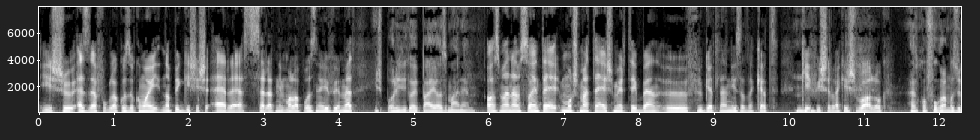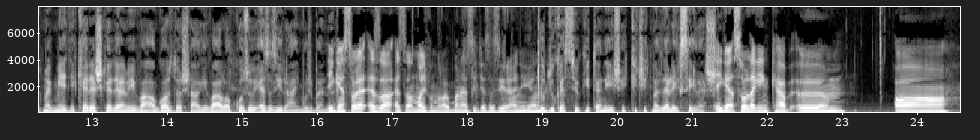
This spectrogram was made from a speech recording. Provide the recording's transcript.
és ezzel foglalkozok a mai napig is, és erre szeretném alapozni a jövőmet. És politikai pálya az már nem? Az már nem, szóval én te, most már teljes mértékben ö, független nézeteket uh-huh. képviselek és vallok. Hát akkor fogalmazunk meg még egy kereskedelmi, a gazdasági, vállalkozói, ez az irány most benne. Igen, szóval ez a, ez a nagy vonalakban ez így ez az irány, igen. Tudjuk ezt szűkíteni, és egy kicsit, mert elég széles. Igen, szóval leginkább ö, a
